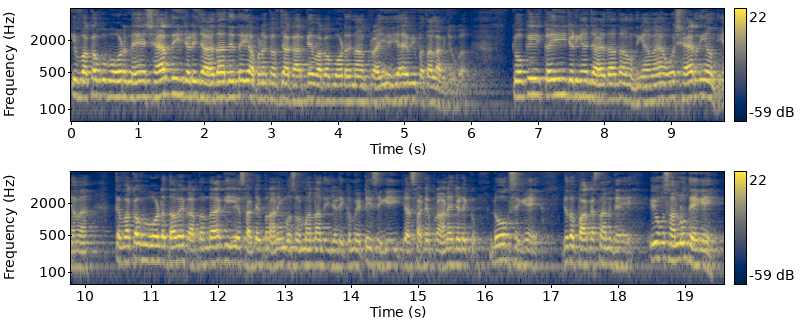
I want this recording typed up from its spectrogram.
ਕਿ ਵਕਫ ਬੋਰਡ ਨੇ ਸ਼ਹਿਰ ਦੀ ਜਿਹੜੀ ਜਾਇਦਾਦ ਦੇ ਤੇ ਹੀ ਆਪਣਾ ਕਬਜ਼ਾ ਕਰਕੇ ਵਕਫ ਬੋਰਡ ਦੇ ਨਾਮ ਕਰਾਈ ਹੋਈ ਹੈ, ਇਹ ਵੀ ਪਤਾ ਲੱਗ ਜਾਊਗਾ। ਕਿਉਂਕਿ ਕਈ ਜਿਹੜੀਆਂ ਜਾਇਦਾਦਾਂ ਹੁੰਦੀਆਂ ਵਾ, ਉਹ ਸ਼ਹਿਰ ਦੀਆਂ ਹੁੰਦੀਆਂ ਵਾ ਤੇ ਵਕਫ ਬੋਰਡ ਦਾਅਵੇ ਕਰ ਦਿੰਦਾ ਕਿ ਇਹ ਸਾਡੇ ਪੁਰਾਣੀ ਮੁਸਲਮਾਨਾਂ ਦੀ ਜਿਹੜੀ ਕਮੇਟੀ ਸੀਗੀ ਜਾਂ ਸਾਡੇ ਪੁਰਾਣੇ ਜਿਹੜੇ ਲੋਕ ਸੀਗੇ, ਜਦੋਂ ਪਾਕਿਸਤਾਨ ਗਏ, ਇਹ ਉਹ ਸਾਨੂੰ ਦੇ ਗਏ।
